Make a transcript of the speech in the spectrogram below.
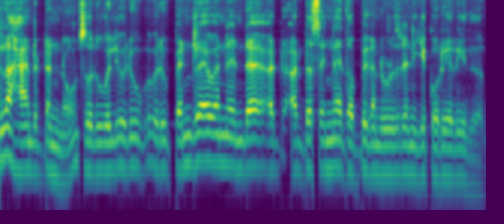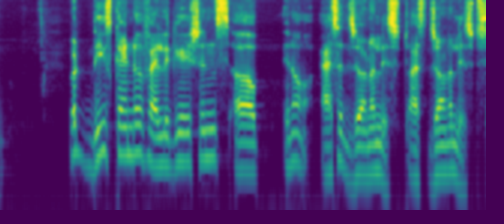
എല്ലാം ഹാൻഡ് റിട്ടൺ നോട്ട്സ് ഒരു വലിയൊരു ഒരു പെൻ ഡ്രൈവ് തന്നെ എൻ്റെ അഡ്രസ്സ് എങ്ങനെ തപ്പി കണ്ടുപിടിച്ചിട്ട് എനിക്ക് കൊറിയർ ചെയ്ത് തന്നു ബട്ട് ദീസ് കൈൻഡ് ഓഫ് അലിഗേഷൻസ് യുനോ ആസ് എ ജേർണലിസ്റ്റ് ആസ് ജേർണലിസ്റ്റ്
